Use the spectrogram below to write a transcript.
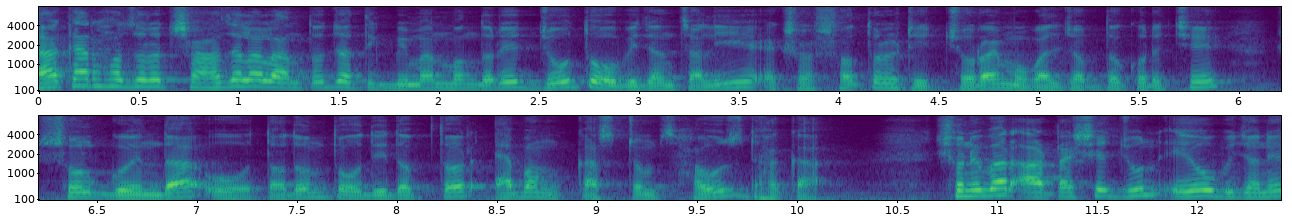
ঢাকার হজরত শাহজালাল আন্তর্জাতিক বিমানবন্দরে যৌথ অভিযান চালিয়ে একশো সতেরোটি চোরাই মোবাইল জব্দ করেছে শুল্ক গোয়েন্দা ও তদন্ত অধিদপ্তর এবং কাস্টমস হাউস ঢাকা। শনিবার আটাশে জুন এ অভিযানে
